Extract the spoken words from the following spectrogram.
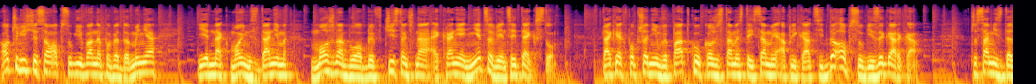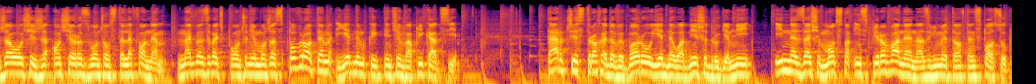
Oczywiście są obsługiwane powiadomienia, jednak moim zdaniem można byłoby wcisnąć na ekranie nieco więcej tekstu. Tak jak w poprzednim wypadku korzystamy z tej samej aplikacji do obsługi zegarka. Czasami zdarzało się, że on się rozłączał z telefonem. Nawiązywać połączenie można z powrotem jednym kliknięciem w aplikacji. Tarcz jest trochę do wyboru, jedne ładniejsze, drugie mniej, inne zaś mocno inspirowane, nazwijmy to w ten sposób.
